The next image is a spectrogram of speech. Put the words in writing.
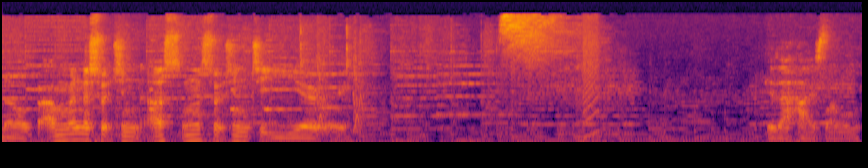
No, but I'm gonna switch in. I'm gonna switch into Yuri. Highest level.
